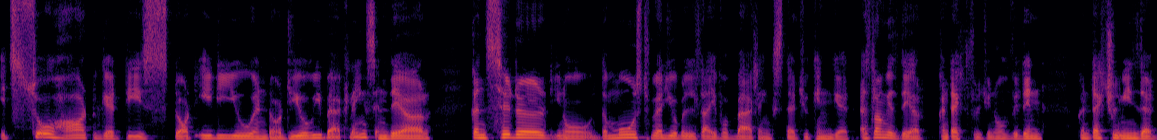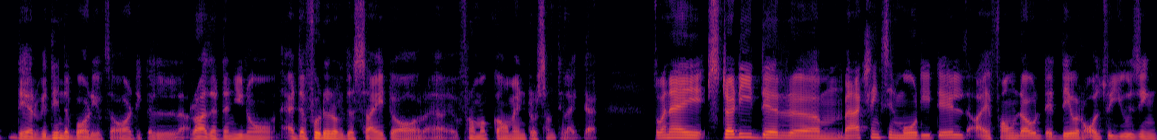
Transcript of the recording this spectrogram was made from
it's so hard to get these .edu and .gov backlinks, and they are considered you know the most valuable type of backlinks that you can get as long as they are contextual you know within contextual means that they are within the body of the article rather than you know at the footer of the site or uh, from a comment or something like that so when i studied their um, backlinks in more detail i found out that they were also using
